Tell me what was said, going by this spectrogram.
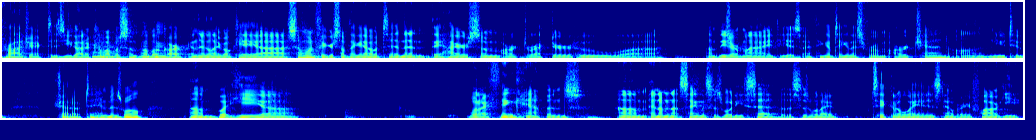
project is you got to come up with some public art, and they're like, okay, uh, someone figure something out, and then they hire some art director who. Uh, um, these aren't my ideas. I think I'm taking this from Art Chad on YouTube. Shout out to him as well. Um, but he, uh, what I think happens, um, and I'm not saying this is what he said, but this is what I've taken away and is now very foggy,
